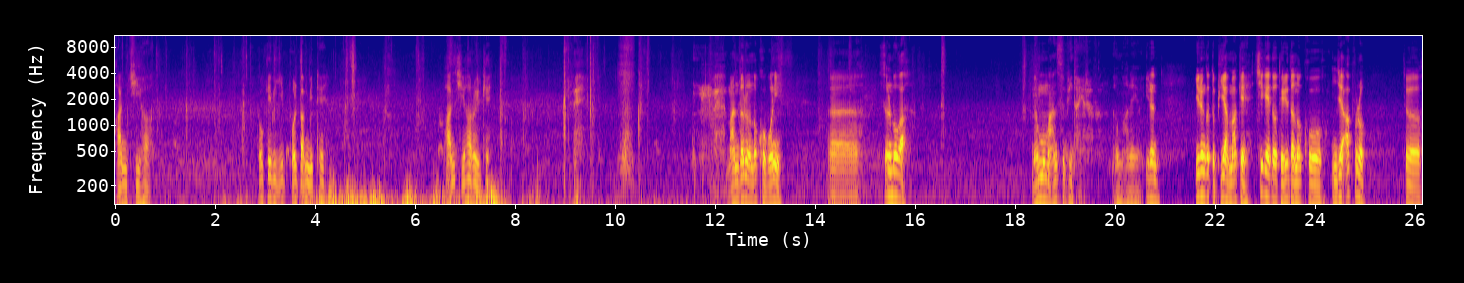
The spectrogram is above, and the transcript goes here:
반지하. 도깨비 집 돌담 밑에 반지하로 이렇게 만들어 놓고 보니 어, 쓸모가 너무 많습니다 여러분. 너무 많아요. 이런 이런 것도 비 안 맞게 시계도 데려다 놓고 이제 앞으로 저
